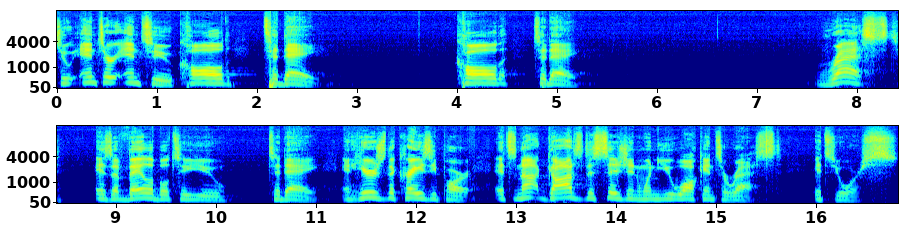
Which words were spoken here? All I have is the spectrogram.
to enter into called today. Called today. Rest is available to you today. And here's the crazy part it's not God's decision when you walk into rest, it's yours.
